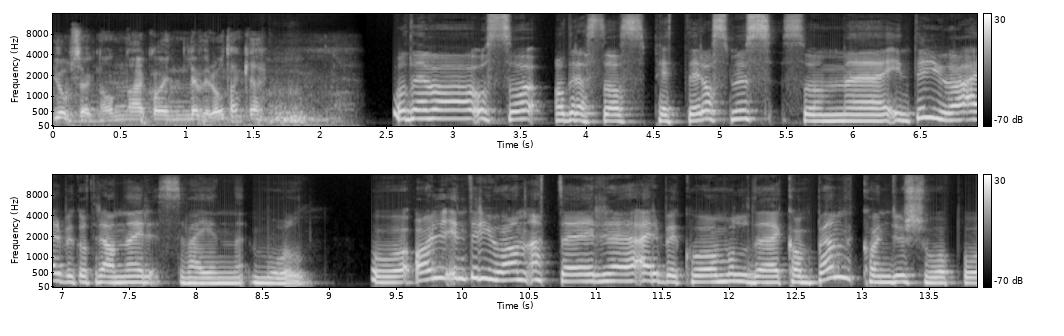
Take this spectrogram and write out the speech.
jobbsøknaden jeg kan levere òg, tenker jeg. Og det var også Adressas Petter Rasmus som eh, intervjua RBK-trener Svein Målen. Og alle intervjuene etter eh, RBK Molde-kampen kan du se på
